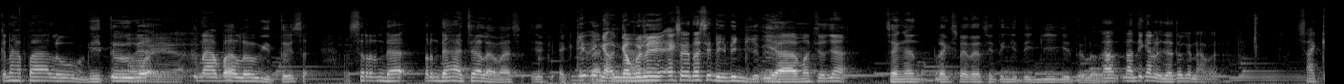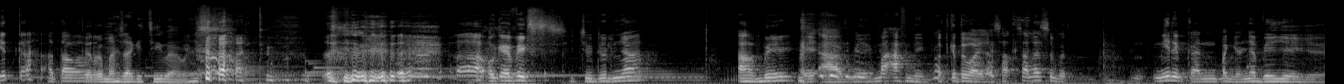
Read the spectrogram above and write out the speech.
kenapa lo gitu? Oh, kan iya. kenapa lo gitu serendah rendah aja lah mas nggak nggak boleh ekspektasi tinggi tinggi gitu. Iya maksudnya jangan berekspektasi tinggi-tinggi gitu loh. Na- nanti kalau jatuh kenapa? Sakit kah atau? Ke rumah sakit jiwa mas. Ah, oke fix. Judulnya AB eh AB maaf nih buat ketua ya. Sa- salah sebut. Mirip kan panggilnya BY gitu.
